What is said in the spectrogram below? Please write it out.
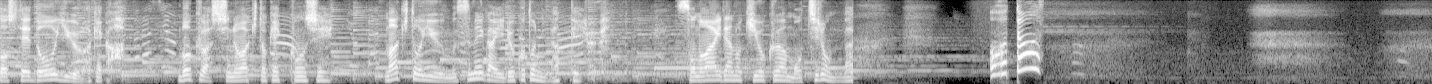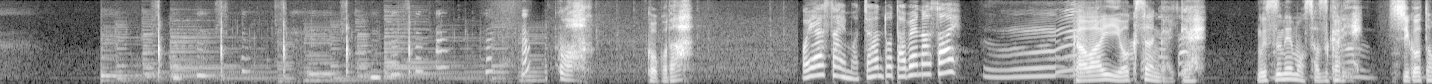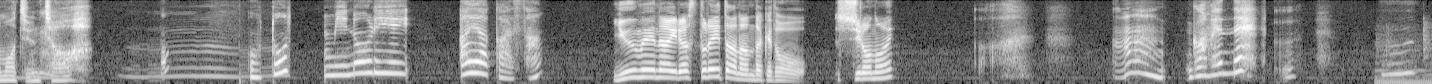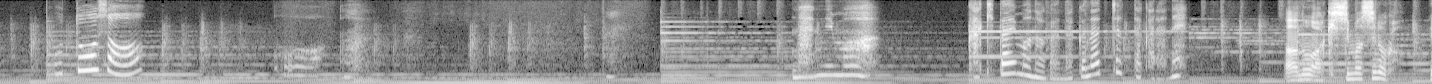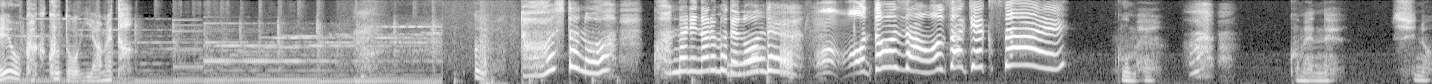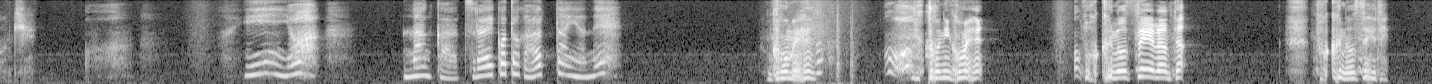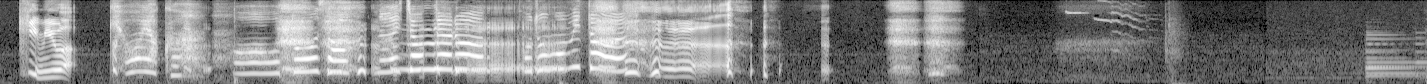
そしてどういうわけか。僕は篠脇と結婚しマキという娘がいることになっている。その間の記憶はもちろんない。お父あここだ。お野菜もちゃんと食べなさい。可愛い奥さんがいて娘も授かり仕事も順調おとみのりあやかさん？有名なイラストレーターなんだけど知らない？うんごめんね。お父さん？何にも描きたいものがなくなっちゃったからね。あの昭島志乃が絵を描くことをやめたどうしたの？こんなになるまで飲んで。おお父さんお酒臭い。ごめん。ごめんね。篠木いいよ。なんか辛いことがあったんやね。ごめん。本当にごめん。僕のせいなんだ。僕のせいで君は。京也くん。ああお父さん泣いちゃってる子供みたい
